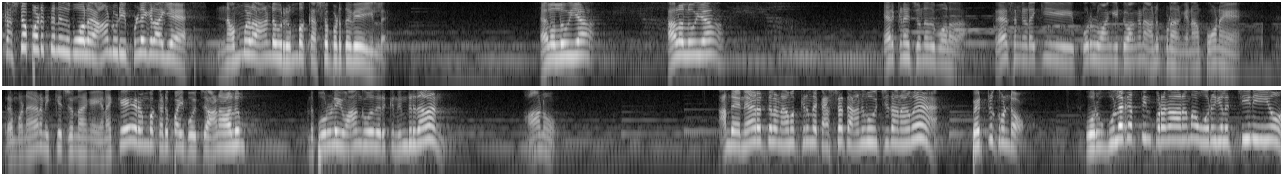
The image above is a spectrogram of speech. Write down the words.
கஷ்டப்படுத்தினது போல ஆண்டுடைய பிள்ளைகளாகிய நம்மளை ஆண்டவர் ரொம்ப கஷ்டப்படுத்தவே இல்லை. ஹalleluya லூயா ஏற்கனவே சொன்னது போலதான் ரேஷன் கடைக்கு பொருள் வாங்கிட்டு வாங்கன்னு அனுப்புனாங்க. நான் போனேன். ரொம்ப நேரம் நிக்க சொன்னாங்க. எனக்கே ரொம்ப கடுப்பாய் போச்சு. ஆனாலும் அந்த பொருளை வாங்குவதற்கு நின்றுதான் ஆனோம். அந்த நேரத்தில் நமக்கு இருந்த கஷ்டத்தை அனுபவிச்சு தான் நாம பெற்றுக்கொண்டோம். ஒரு உலகத்தின் பிரகாரமா ஒரு கிலோ சீனியும்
